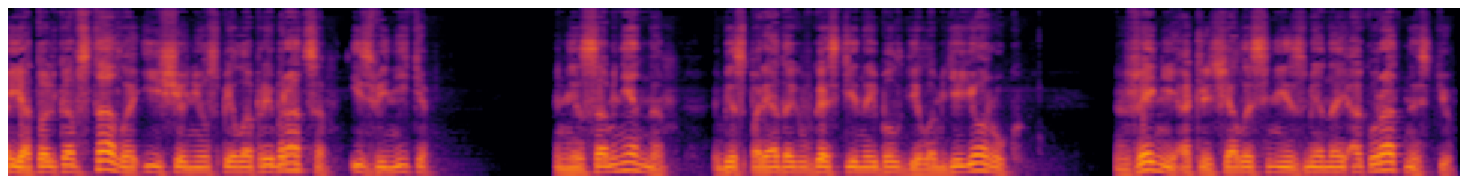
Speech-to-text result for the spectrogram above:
«Я только встала и еще не успела прибраться, извините». Несомненно, беспорядок в гостиной был делом ее рук. Женни отличалась неизменной аккуратностью,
